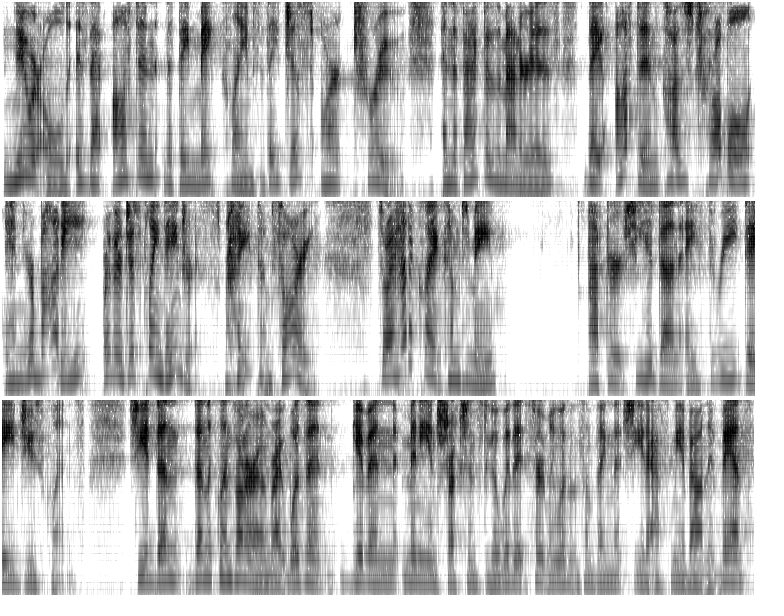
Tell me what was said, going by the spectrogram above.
new or old is that often that they make claims that they just aren't true. And the fact of the matter is they often cause trouble in your body or they're just plain dangerous, right? I'm sorry. So I had a client come to me after she had done a three day juice cleanse. She had done, done the cleanse on her own, right? Wasn't given many instructions to go with it. Certainly wasn't something that she had asked me about in advance.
